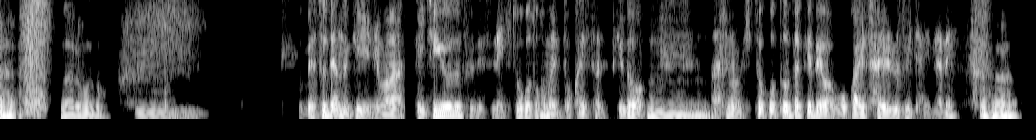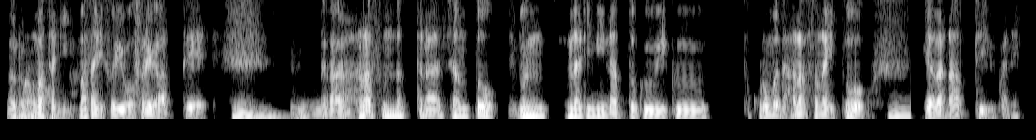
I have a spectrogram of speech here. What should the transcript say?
なるほど。うんベスト10の記事には、一行ずつですね、一言コメントを書いてたんですけど、うん、あの、一言だけでは誤解されるみたいなね。まあ、まさに、まさにそういう恐れがあって、うん、だから話すんだったら、ちゃんと自分なりに納得いくところまで話さないと嫌だなっていうかね。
